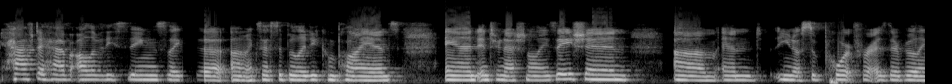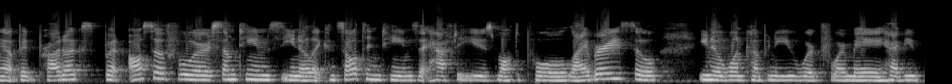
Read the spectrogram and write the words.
have to have all of these things like the um, accessibility compliance and internationalization um, and you know support for as they're building up big products but also for some teams you know like consulting teams that have to use multiple libraries. So you know one company you work for may have you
